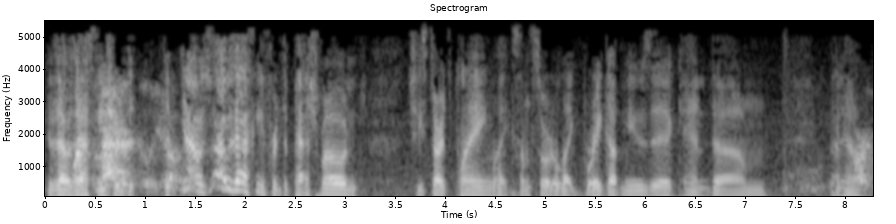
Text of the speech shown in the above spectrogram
because I was What's asking for. De- Julio? De- yeah, I was I was asking for Depeche Mode, and she starts playing like some sort of like breakup music, and um, you know, hard.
